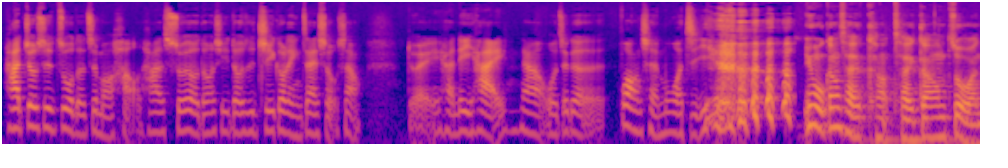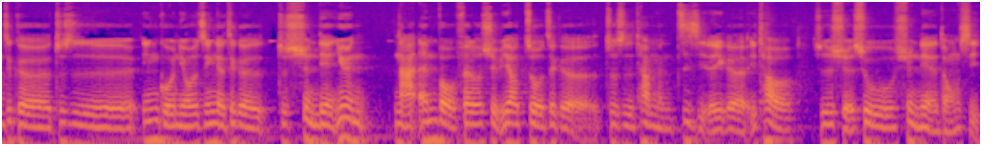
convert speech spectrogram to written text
他就是做的这么好，他所有东西都是 jiggling 在手上，对，很厉害。那我这个望尘莫及。因为我刚才刚才刚做完这个，就是英国牛津的这个就训练，因为拿 EMBO Fellowship 要做这个，就是他们自己的一个一套就是学术训练的东西。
